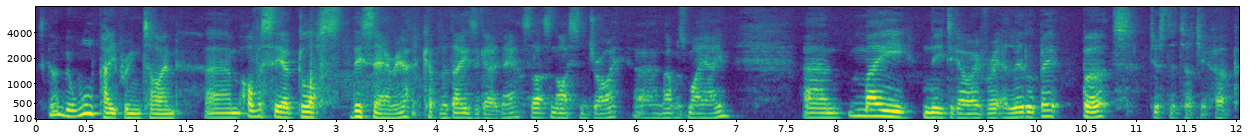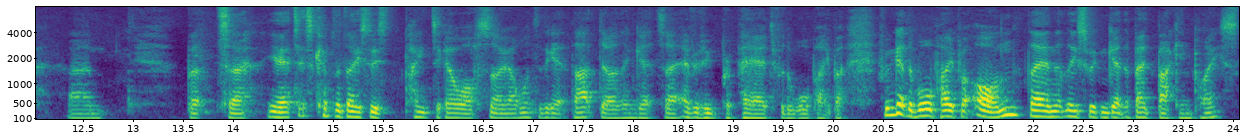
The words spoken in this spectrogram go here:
it's going to be wallpapering time. Um, obviously I glossed this area a couple of days ago now, so that's nice and dry, uh, and that was my aim. Um, may need to go over it a little bit, but just to touch it up. Um, but uh, yeah, it takes a couple of days for this paint to go off, so I wanted to get that done and get uh, everything prepared for the wallpaper. If we can get the wallpaper on, then at least we can get the bed back in place.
